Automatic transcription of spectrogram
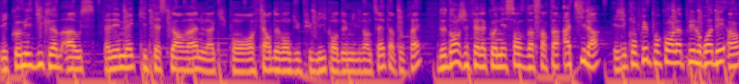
Les comédies Clubhouse. T'as des mecs qui testent leur van, là, qui pourront refaire devant du public en 2027 à peu près. Dedans, j'ai fait la connaissance d'un certain Attila et j'ai compris pourquoi on l'appelait le roi des 1.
